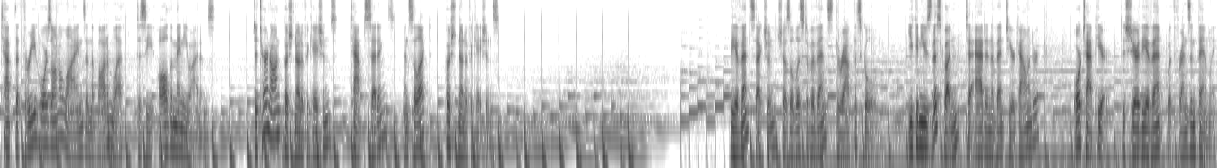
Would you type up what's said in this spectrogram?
Tap the three horizontal lines in the bottom left to see all the menu items. To turn on push notifications, tap Settings and select Push Notifications. The Events section shows a list of events throughout the school. You can use this button to add an event to your calendar, or tap here to share the event with friends and family.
